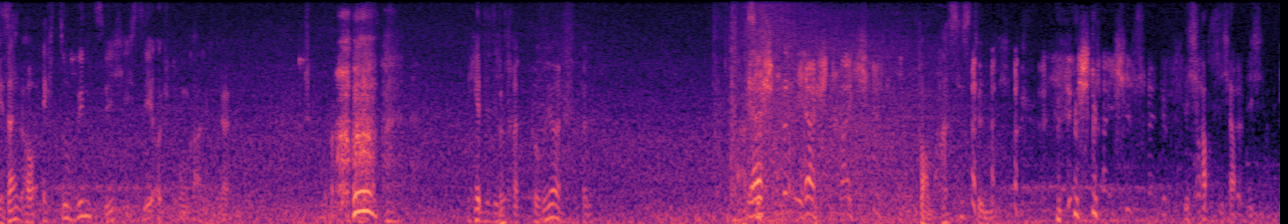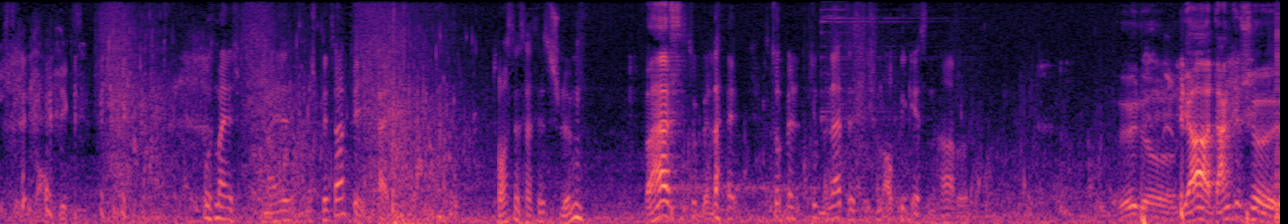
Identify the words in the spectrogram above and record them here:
Ihr seid auch echt so winzig, ich sehe euch schon gar nicht mehr. Ich hätte dich gerade berühren können. Ja, stre ja streichel. Warum hast du es denn nicht? Streichel seine. Ich hab, ich hab, ich, ich sehe überhaupt nichts. Wo ist meine, meine Spezialfähigkeit? Thorsten, ist das jetzt schlimm? Was? Es tut mir leid. Es tut mir, tut mir leid, dass ich schon aufgegessen habe. Ödo. Ja, danke schön.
